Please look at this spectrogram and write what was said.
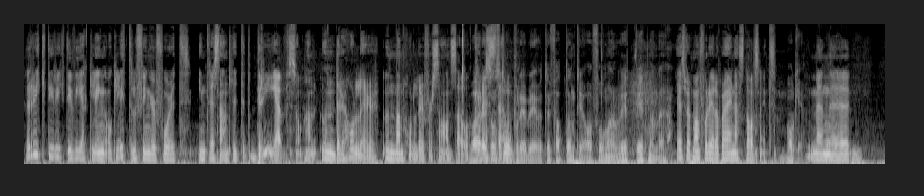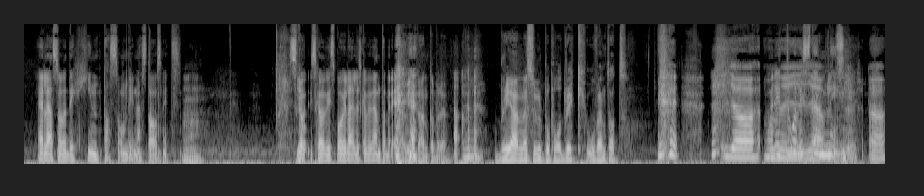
riktig, riktig vekling och Littlefinger får ett intressant litet brev som han underhåller, undanhåller för Sansa och Vad är det som står på det brevet? Det fattar inte jag. Får man, vet, vet man det? Jag tror att man får reda på det här i nästa avsnitt. Okej. Okay. Men, eh, eller alltså det hintas om det i nästa avsnitt. Mm. Ska, ja. ska, vi spoila eller ska vi vänta med det? Ja, vi väntar med det. ja. Brienne är sur på Podrick, oväntat. ja, hon Men det är, är dålig stämning. Sur. Ja.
